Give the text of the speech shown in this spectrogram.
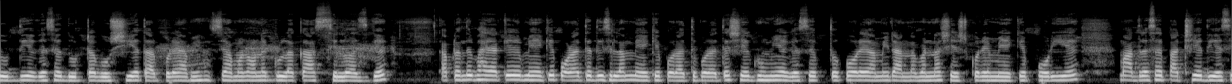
দুধ দিয়ে গেছে, দুধটা বসিয়ে তারপরে আমি হচ্ছে আমার অনেকগুলা কাজ ছিল আজকে। আপনাদের ভাইয়াকে, মেয়েকে পড়াতে দিয়েছিলাম, মেয়েকে পড়াতে পড়াতে সে ঘুমিয়ে গেছে। তো পরে আমি রান্নাবান্না শেষ করে মেয়েকে পড়িয়ে মাদ্রাসায় পাঠিয়ে দিয়েছি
